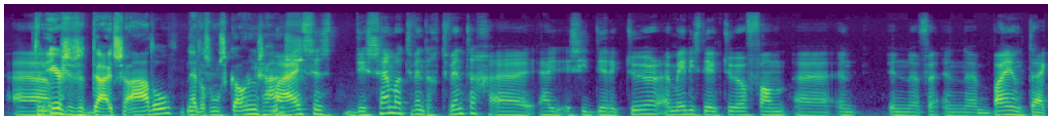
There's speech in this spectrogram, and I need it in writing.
Eh, Ten eerste is het Duitse adel, net als ons koningshuis. maar hij is sinds december 2020 eh, hij is hij directeur, eh, medisch directeur van eh, een, een, eh, een, eh, biotech,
